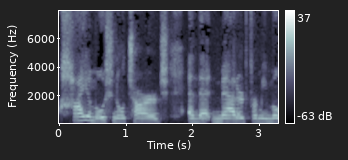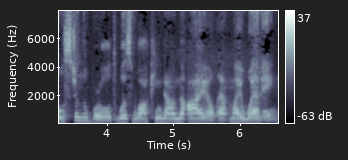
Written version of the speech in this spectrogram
high emotional charge and that mattered for me most in the world was walking down the aisle at my wedding.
